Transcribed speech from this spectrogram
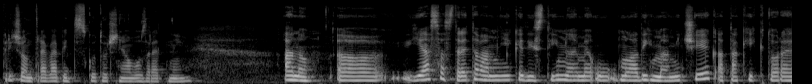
pričom treba byť skutočne obozretný. Áno, eh, ja sa stretávam niekedy s tým, najmä u mladých mamičiek a takých, ktoré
